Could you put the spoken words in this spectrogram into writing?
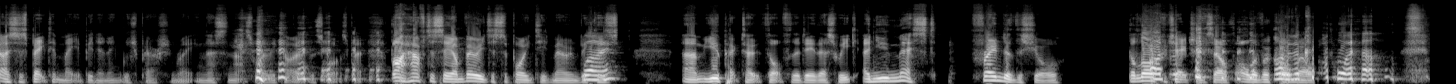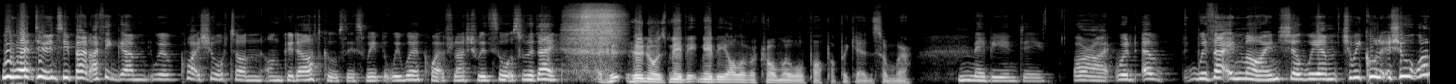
I, I, suspect it might have been an English person writing this, and that's why they cut out the Scots bit. But I have to say, I'm very disappointed, Merryn, because um, you picked out thought for the day this week, and you missed friend of the show, the Lord Oliver- Protector himself, Oliver Oliver Cromwell. Cromwell. we weren't doing too bad. I think um, we were quite short on, on good articles this week, but we were quite flush with thoughts for the day. who, who knows? Maybe maybe Oliver Cromwell will pop up again somewhere. Maybe indeed. All right. Would, uh, with that in mind, shall we um, shall we call it a short one?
